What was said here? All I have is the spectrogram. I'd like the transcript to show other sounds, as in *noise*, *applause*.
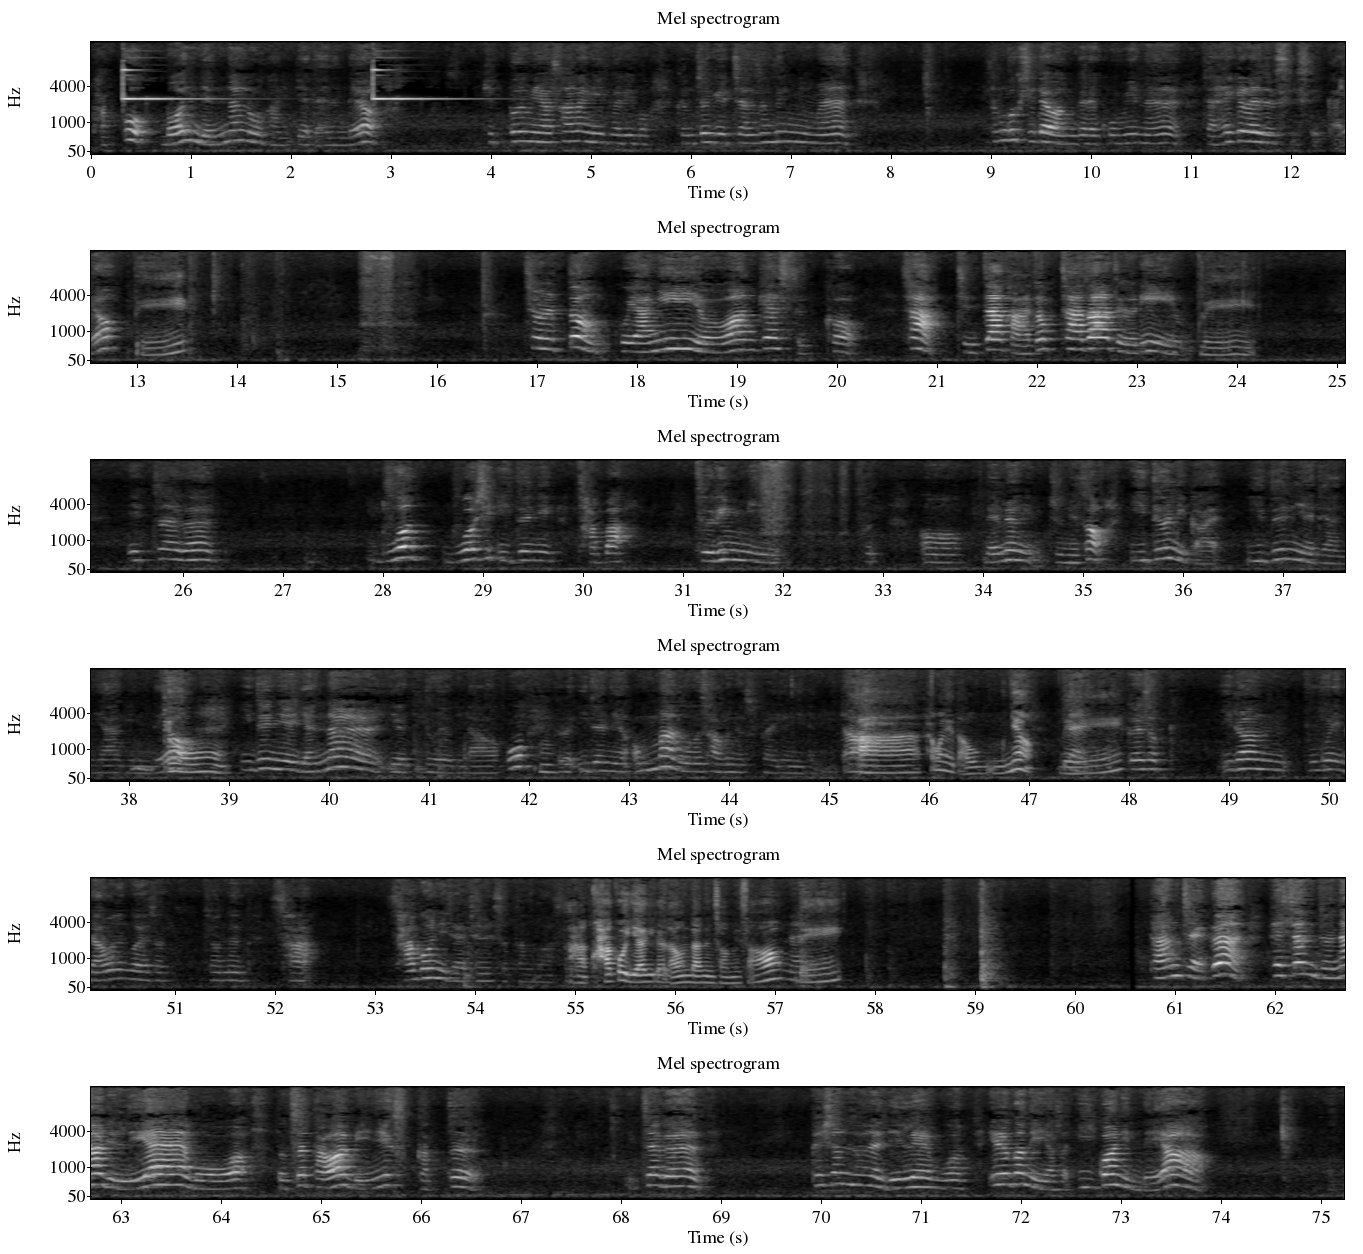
받고 먼 옛날로 가게 되는데요. 기쁨이와 사랑이 그리고 금쪽이 유치원 선생님은 삼국시대 왕들의 고민을 잘 해결해 줄 수 있을까요? 네. 출동 고양이 요원 캐스커 4. 진짜 가족 찾아드림 네. 이 책은 무엇, 무엇이 이든이 잡아 드림이 어, 네 명 중에서 이든이가 이든이에 대한 이야기인데요. 어, 이든이의 옛날 얘기도 여기 나오고 음. 그리고 이든이의 엄마도 사고녀에서 발견이 됩니다. 아, 사원에 나오군요. 네. 그래서 이런 부분이 나오는 거에서 저는 사 4권이 제일 재밌었던 것 같습니다. 아, 과거 이야기가 나온다는 점에서. 네. 네. 다음 책은 패션 두녀 릴리의 모어 녹색파와 미니 스커트 이 책은 패션 두녀 릴리의 모어 1권에 이어서 2권인데요.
